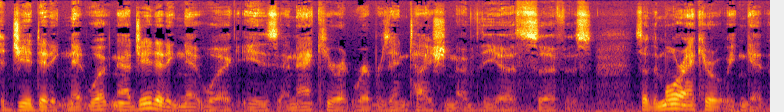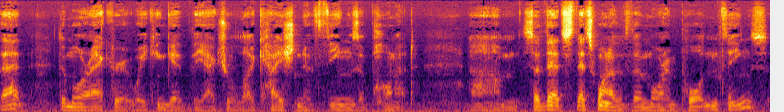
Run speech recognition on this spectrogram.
a geodetic network. Now, a geodetic network is an accurate representation of the Earth's surface. So, the more accurate we can get that, the more accurate we can get the actual location of things upon it. Um, so that's that's one of the more important things.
